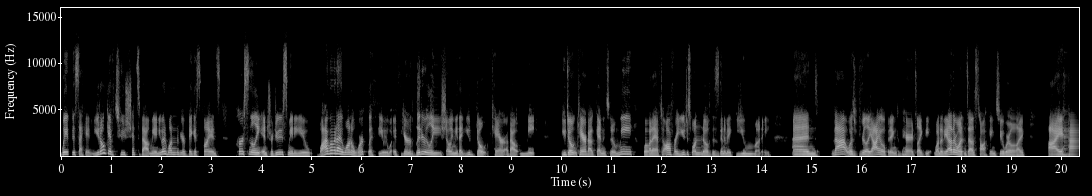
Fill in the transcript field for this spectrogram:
wait a second, you don't give two shits about me. And you had one of your biggest clients personally introduce me to you. Why would I want to work with you if you're literally showing me that you don't care about me? You don't care about getting to know me, what I have to offer. You just want to know if this is going to make you money. And that was really eye opening compared to like the one of the other ones I was talking to where like I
